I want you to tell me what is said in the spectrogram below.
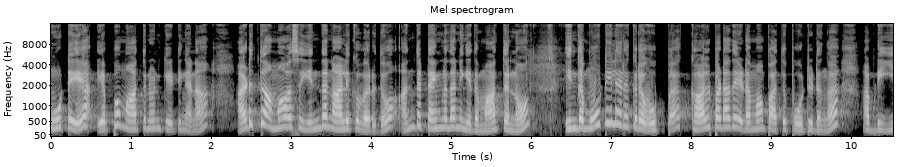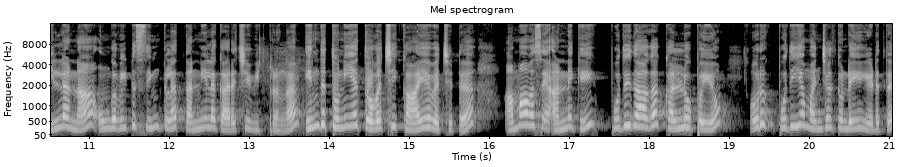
மூட்டையை எப்போ மாற்றணும்னு கேட்டிங்கன்னா அடுத்த அமாவாசை எந்த நாளுக்கு வருதோ அந்த டைமில் தான் நீங்கள் இதை மாற்றணும் இந்த மூட்டையில் இருக்கிற உப்பை கால்படாத இடமா பார்த்து போட்டுடுங்க. அப்படி இல்லைன்னா உங்கள் வீட்டு சிங்கில் தண்ணியில் கரைச்சி விட்டுருங்க. இந்த துணியை துவைச்சி காய வச்சுட்டு அமாவாசை அன்னைக்கு புதிதாக கல்லுப்பையும் ஒரு புதிய மஞ்சள் துண்டையும் எடுத்து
